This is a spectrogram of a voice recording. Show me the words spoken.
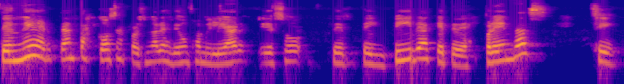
Tener tantas cosas personales de un familiar, eso te, te impide que te desprendas sí.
